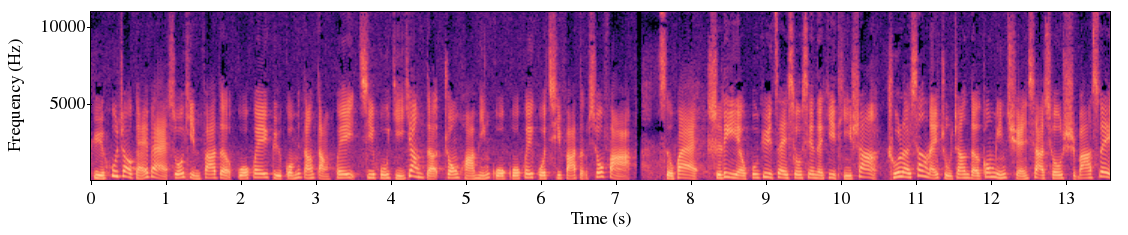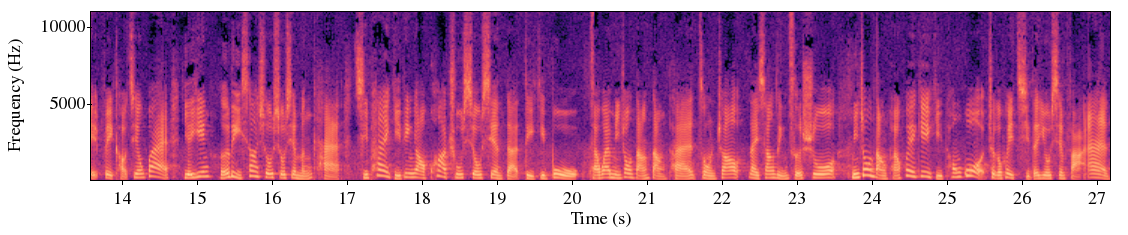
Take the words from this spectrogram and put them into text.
与护照改版所引发的国徽与国民党党徽几乎一样的中华民国国徽国旗法等修法。此外，实力也呼吁在修宪的议题上，除了向来主张的公民权下修十八岁废考监外，也应合理下修修宪门槛，期盼一定要跨出修宪的第一步。台湾民众党党团总召赖香林则说，民众党团会议已通过这个会期的优先法案，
